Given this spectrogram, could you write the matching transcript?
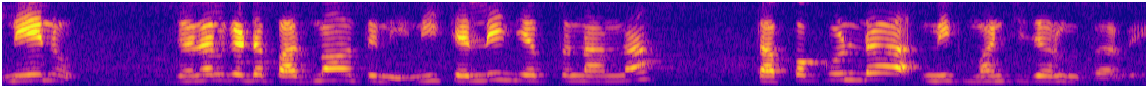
నేను జనల్గడ్డ పద్మావతిని నీ చెల్లిని చెప్తున్నా తప్పకుండా మీకు మంచి జరుగుతుంది.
